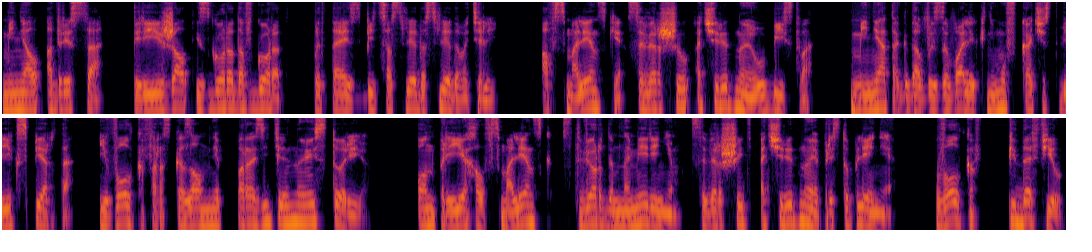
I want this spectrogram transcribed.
менял адреса, переезжал из города в город, пытаясь сбить со следа следователей а в Смоленске совершил очередное убийство. Меня тогда вызывали к нему в качестве эксперта, и Волков рассказал мне поразительную историю. Он приехал в Смоленск с твердым намерением совершить очередное преступление. Волков – педофил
